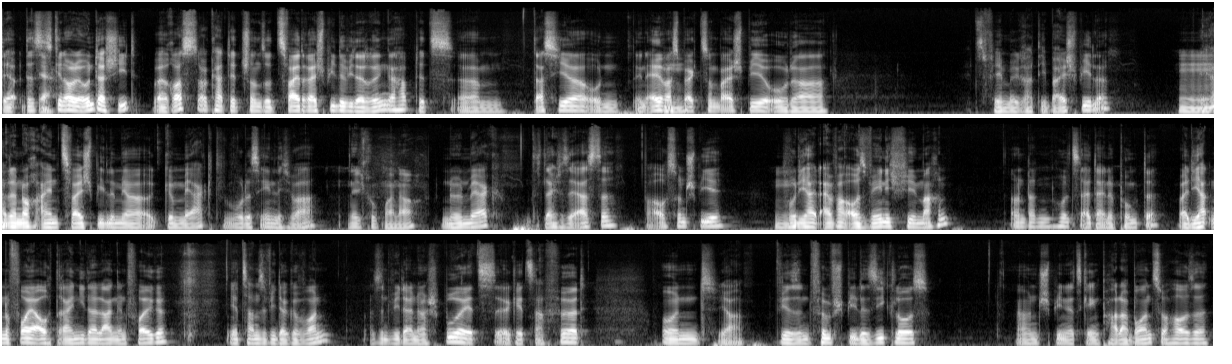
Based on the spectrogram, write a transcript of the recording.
Der, das Ja. ist genau der Unterschied, weil Rostock hat jetzt schon so zwei, drei Spiele wieder drin gehabt. Jetzt ähm, das hier und in Elversberg zum Beispiel oder jetzt fehlen mir gerade die Beispiele. hm, Ich hatte noch ein, zwei Spiele mir gemerkt, wo das ähnlich war. ich guck mal nach. Nürnberg, das gleich das erste, war auch so ein Spiel, Hm. wo die halt einfach aus wenig viel machen und dann holst du halt deine Punkte. Weil die hatten vorher auch drei Niederlagen in Folge. Jetzt haben sie wieder gewonnen, sind wieder in der Spur, jetzt äh, geht's nach Fürth. Und ja, wir sind fünf Spiele sieglos und spielen jetzt gegen Paderborn zu Hause.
